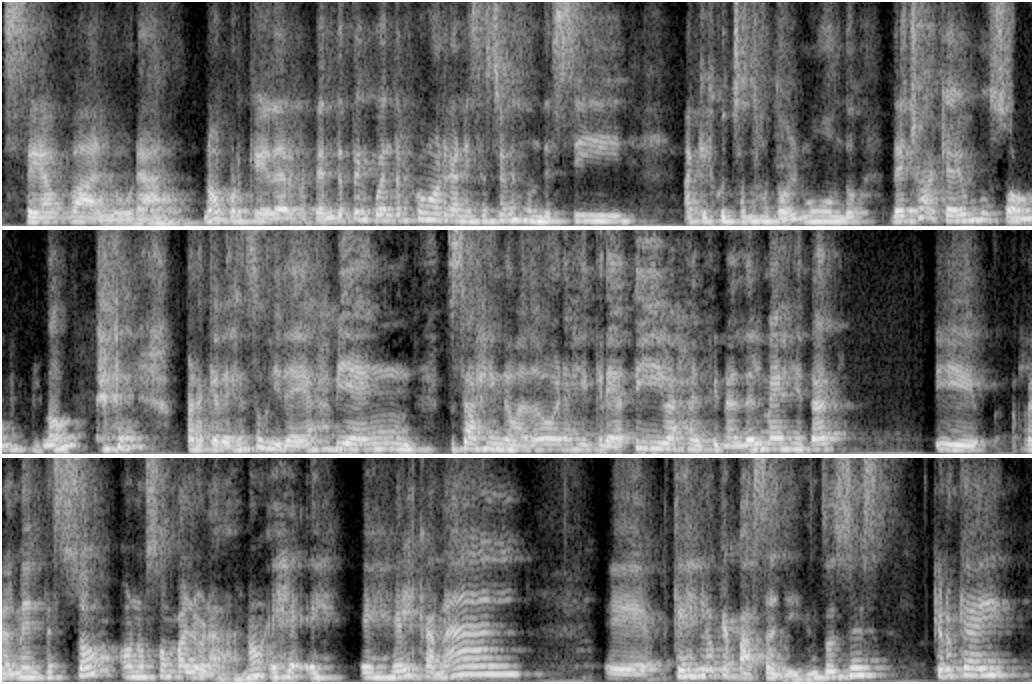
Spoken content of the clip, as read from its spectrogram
sea valorado, ¿no? Porque de repente te encuentras con organizaciones donde sí, aquí escuchamos a todo el mundo. De hecho, aquí hay un buzón, ¿no? Para que dejen sus ideas bien, tú sabes, innovadoras y creativas al final del mes y tal. Y realmente son o no son valoradas, ¿no? Es, el canal, eh, ¿qué es lo que pasa allí? Entonces, creo que hay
